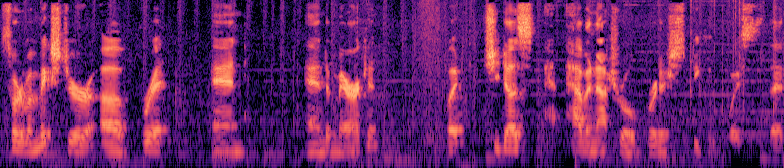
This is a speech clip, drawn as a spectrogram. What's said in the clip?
sort of a mixture of brit and and american but she does have a natural british speaking voice that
